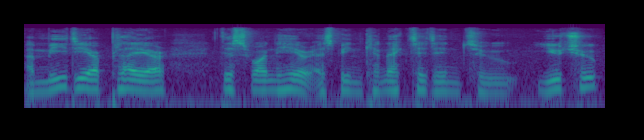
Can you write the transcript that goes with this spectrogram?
A media player. This one here has been connected into YouTube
